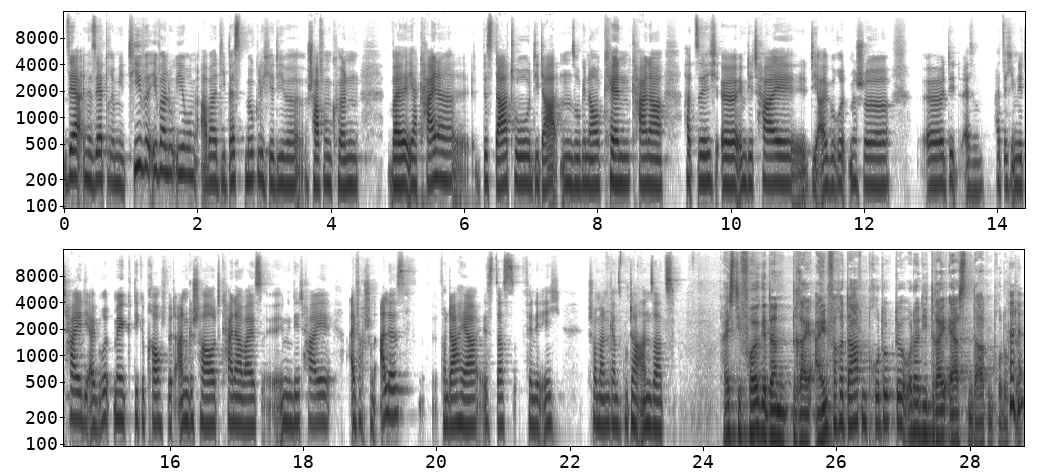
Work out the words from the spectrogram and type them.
sehr, eine sehr primitive Evaluierung, aber die bestmögliche, die wir schaffen können, weil ja keiner bis dato die Daten so genau kennt. Keiner hat sich äh, im Detail die algorithmische äh, die, also hat sich im Detail die Algorithmik, die gebraucht wird, angeschaut. Keiner weiß im Detail einfach schon alles. Von daher ist das, finde ich, schon mal ein ganz guter Ansatz. Heißt die Folge dann drei einfache Datenprodukte oder die drei ersten Datenprodukte?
